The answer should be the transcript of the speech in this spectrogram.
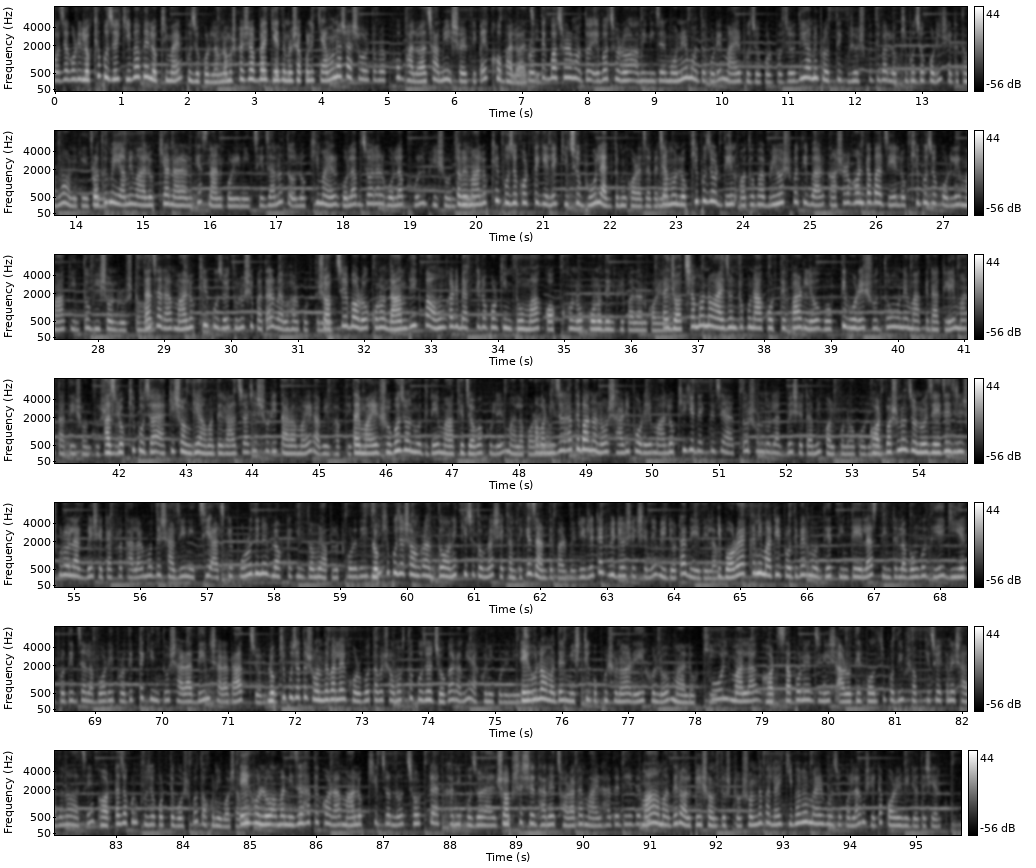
কোজাগরি লক্ষ্মী পুজোয় কীভাবে লক্ষ্মী মায়ের পুজো করলাম? নমস্কার সবাইকে তোমরা সকলে কেমন আছো? আশা করি তোমরা খুব ভালো আছো। আমি ঈশ্বরের কৃপায় খুব ভালো আছি। প্রত্যেক বছরের মতো এবছরও আমি নিজের মনের মতো করে মায়ের পুজো করব। যদিও আমি প্রত্যেক বৃহস্পতিবার লক্ষ্মী পুজো করি সেটা তোমরা অনেকেই প্রথমেই আমি মা লক্ষ্মী আর নারায়ণকে স্নান করিয়ে নিচ্ছি। জানো তো লক্ষ্মী মায়ের গোলাপ জল আর গোলাপ ফুল ভীষণ তবে মা লক্ষ্মীর পুজো করতে গেলে কিছু ভুল একদমই করা যাবে যেমন লক্ষ্মী পুজোর দিন অথবা বৃহস্পতিবার কাঁসর ঘণ্টা বাজিয়ে লক্ষ্মী পুজো করলে মা কিন্তু ভীষণ রুষ্ট তাছাড়া মা লক্ষ্মীর পুজোয় তুলসী পাতার ব্যবহার করতে সবচেয়ে বড় কোনো দাম্ভিক বা অহংকারী ব্যক্তির ওপর কিন্তু মা কখনো কোনোদিন কৃপাদান করে। তাই যৎসামান্য আয়োজনটুকু না করতে পারলেও ভক্তি ভরে শুদ্ধ মনে মাকে ডাকলে মা তাতেই সন্তুষ্ট। আজ লক্ষ্মী পূজা একই সঙ্গে আমাদের রাজরাজেশ্বরী তারা মায়ের আবির্ভাব তাই মায়ের শুভ জন্মদিনে মাকে জবা ফুলের মালা পরা আমার নিজের হাতে বানানো শাড়ি পরে মা লক্ষ্মীকে দেখতে যে এত সুন্দর লাগবে সেটা আমি কল্পনাও করি ঘট বসানোর জন্য যে যে জিনিসগুলো লাগবে সেটা একটা থালার মধ্যে সাজিয়ে নিচ্ছি। আজকের পুরো দিনের ব্লগটা কিন্তু আমি আপলোড করে দিই লক্ষ্মী পূজা সংক্রান্ত অনেক কিছু তোমরা সেখান থেকে জানতে পারবে। রিলেটেড ভিডিও সেকশনে ভিডিওটা দিয়ে দিলাম। এই বড় একখানি মাটির প্রদীপের মধ্যে তিনটে এলাচ, তিনটে লবঙ্গ দিয়ে ঘিয়ের প্রদীপ জ্বালাবো। আর এই প্রদীপটা কিন্তু সারা দিন, সারা রাত চলবে লক্ষ্মী পূজা তো সন্ধ্যেবেলায় করব, তবে সমস্ত পুজোর জোগাড় আমি এখনই করে নিই এই হলো আমাদের মিষ্টি গোপুসোনা আর এই হলো মা লক্ষ্মী। ফুল, মালা, ঘট, স্থাপনের জিনিস, আরতির পঞ্চপ্রদীপ, সবকিছু এখানে সাজানো আছে। ঘরটা যখন পুজো করতে বসবো, তখনই বসাবো। এই হলো আমার নিজের হাতে করা মা লক্ষ্মীর জন্য ছোট্ট একখানি পুজোর আয়োজন। সবশেষে ধানের ছড়াটা মায়ের হাতে দিয়ে দেব। মা আমাদের অল্পেই সন্তুষ্ট। সন্ধ্যাবেলায় কীভাবে মায়ের পুজো করলাম, সেটা পরের ভিডিওতে শেয়ার করব।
